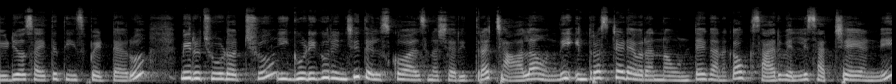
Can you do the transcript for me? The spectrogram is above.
వీడియోస్ అయితే తీసి పెట్టారు. మీరు చూడొచ్చు. ఈ గుడి గురించి తెలుసుకోవాల్సిన చరిత్ర చాలా ఉంది. ఇంట్రెస్టెడ్ ఎవరన్నా ఉంటే గనక ఒకసారి వెళ్ళి సెర్చ్ చేయండి.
